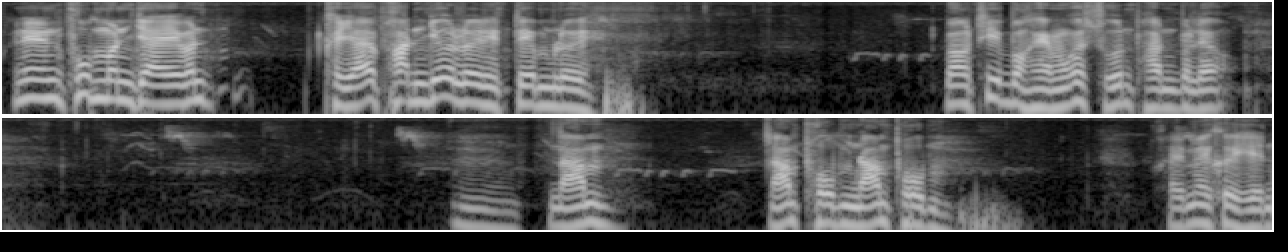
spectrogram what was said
อันนี้พุ่มมันใหญ่มันขยายพันธุ์เยอะเลยเต็มเลย บางที่บางแห่งมันก็สูญพันธุ์ไปแล้วน้ำน้ำพรมน้ำพรมใครไม่เคยเห็น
